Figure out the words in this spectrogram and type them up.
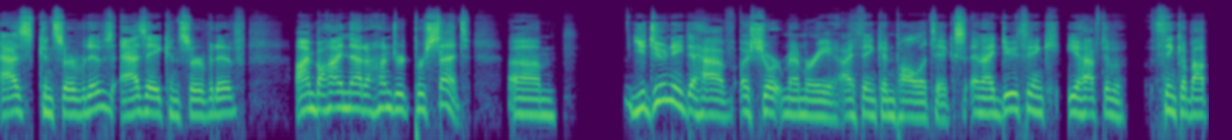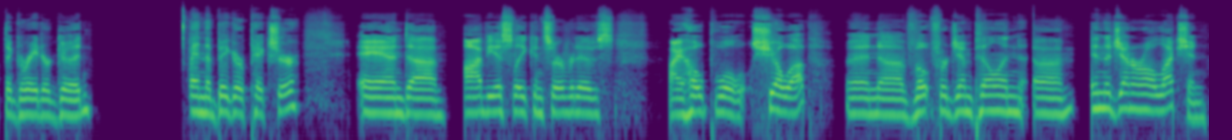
as conservatives, as a conservative, I'm behind that 100%. Um, you do need to have a short memory, I think, in politics. And I do think you have to think about the greater good and the bigger picture. And uh, obviously, conservatives, I hope, will show up and uh, vote for Jim Pillen uh, in the general election.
